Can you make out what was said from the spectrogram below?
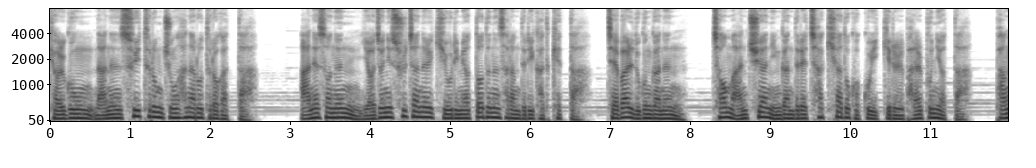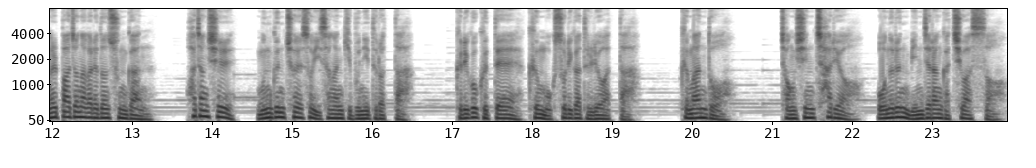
결국 나는 스위트룸 중 하나로 들어갔다. 안에서는 여전히 술잔을 기울이며 떠드는 사람들이 가득했다. 제발 누군가는 저 만취한 인간들의 차 키아도 걷고 있기를 바랄 뿐이었다. 방을 빠져나가려던 순간 화장실 문 근처에서 이상한 기분이 들었다. 그리고 그때 그 목소리가 들려왔다. 그만둬. 정신 차려. 오늘은 민재랑 같이 왔어.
